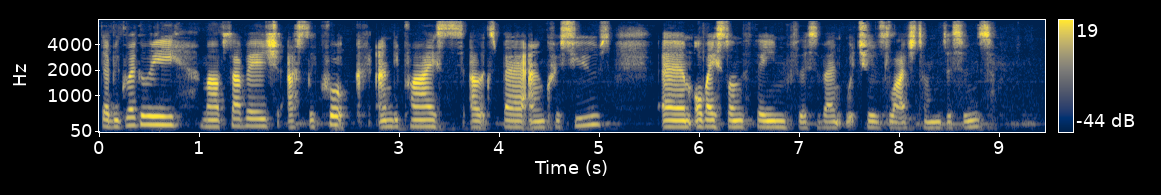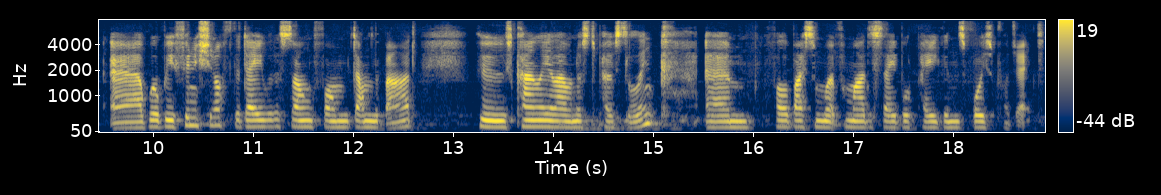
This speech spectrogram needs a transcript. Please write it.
Debbie Gregory, Marv Savage, Ashley Crook, Andy Price, Alex Bear, and Chris Hughes, um, all based on the theme for this event, which is Life's Transitions. Uh, we'll be finishing off the day with a song from Damh the Bard, who's kindly allowing us to post a link, um, followed by some work from our Disabled Pagans Voice Project.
